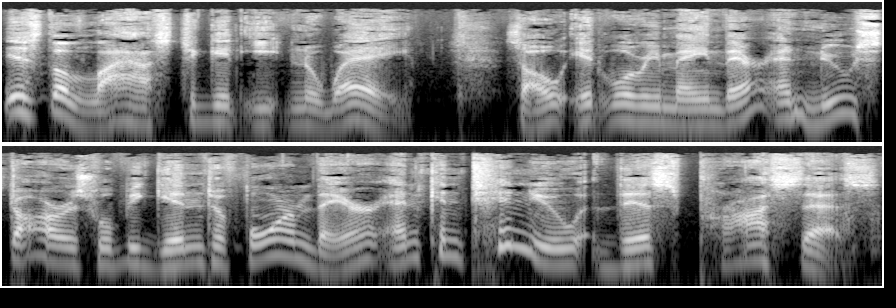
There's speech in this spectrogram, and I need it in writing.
is the last to get eaten away. So it will remain there and new stars will begin to form there and continue this process.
